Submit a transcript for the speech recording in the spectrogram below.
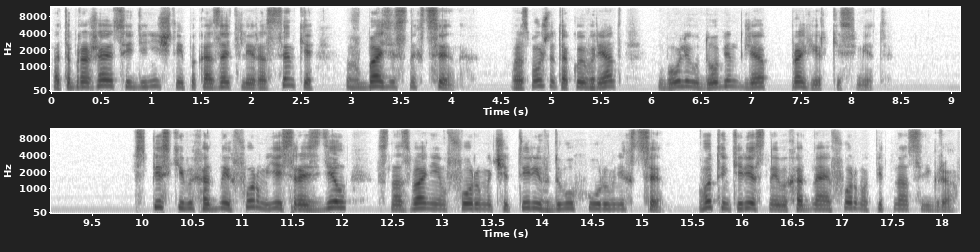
отображаются единичные показатели расценки в базисных ценах. Возможно, такой вариант более удобен для проверки смет. В списке выходных форм есть раздел с названием «Форма 4 в двух уровнях цен». Вот интересная выходная форма 15 граф.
